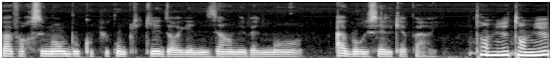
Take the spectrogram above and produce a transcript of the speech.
pas forcément beaucoup plus compliqué d'organiser un événement à Bruxelles qu'à Paris. Tant mieux, tant mieux.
